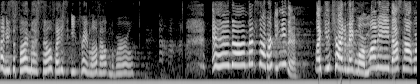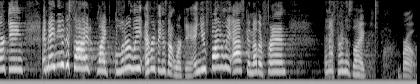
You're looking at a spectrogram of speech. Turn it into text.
I need to find myself. I need to eat, pray, love out in the world. And um, that's not working either. Like you try to make more money, that's not working. And maybe you decide, like, literally everything is not working. And you finally ask another friend, and that friend is like, bro,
